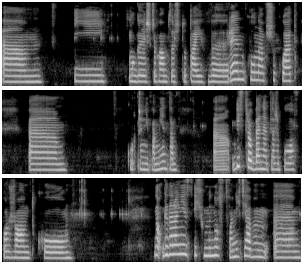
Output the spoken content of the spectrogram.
em, I mogę jeszcze Wam coś tutaj w rynku na przykład. em, kurczę, nie pamiętam. E, Bistro Bene też było w porządku. No, generalnie jest ich mnóstwo. Nie chciałabym em,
